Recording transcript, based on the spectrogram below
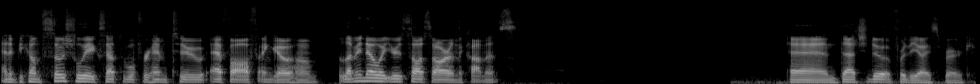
and it becomes socially acceptable for him to F off and go home. Let me know what your thoughts are in the comments. And that should do it for the iceberg.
